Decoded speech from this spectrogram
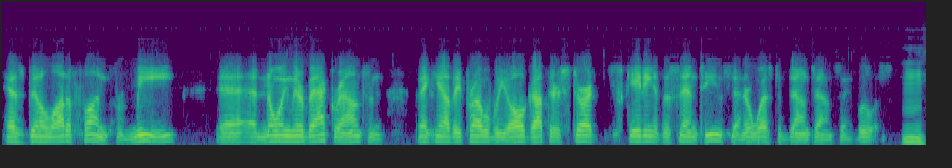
has been a lot of fun for me and knowing their backgrounds and thinking how they probably all got their start skating at the Centene Center west of downtown St. Louis. Mm.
